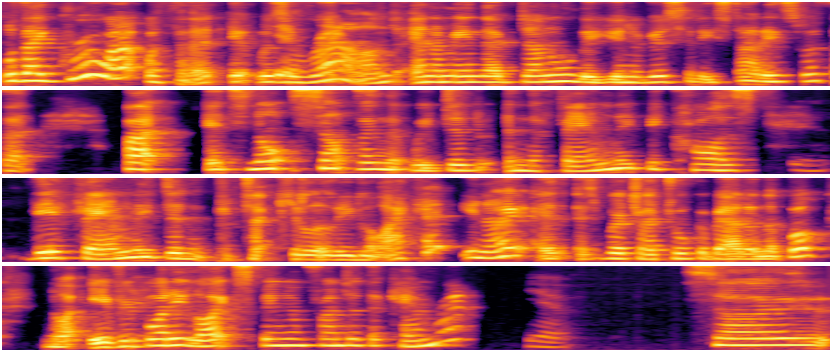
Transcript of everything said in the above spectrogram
Well, they grew up with it. It was yeah. around, and I mean, they've done all the university studies with it, but it's not something that we did in the family because their family didn't particularly like it, you know, as, which I talk about in the book. Not everybody likes being in front of the camera. Yeah. So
